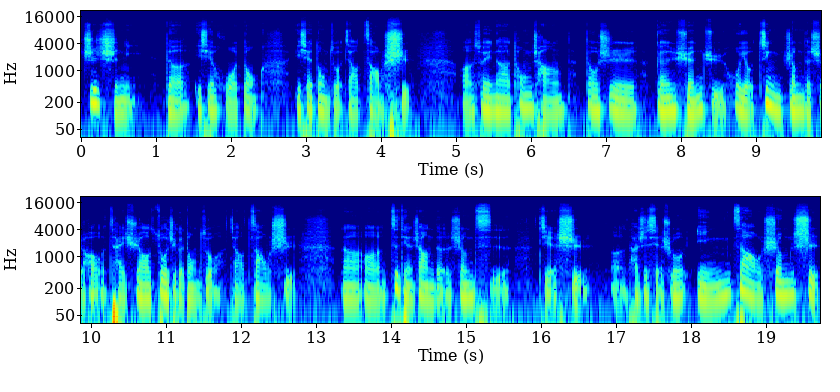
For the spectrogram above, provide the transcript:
支持你的一些活动、一些动作叫造势，啊，所以呢，通常都是跟选举或有竞争的时候才需要做这个动作，叫造势。那呃，字典上的生词解释，呃，它是写说营造声势，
